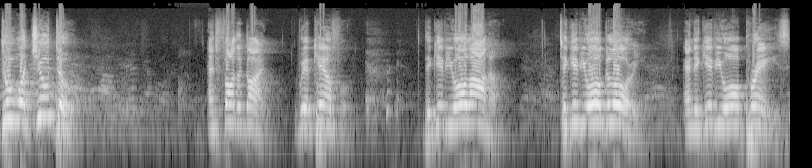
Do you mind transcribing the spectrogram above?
do what you do. And Father God, we're careful to give you all honor, to give you all glory, and to give you all praise.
